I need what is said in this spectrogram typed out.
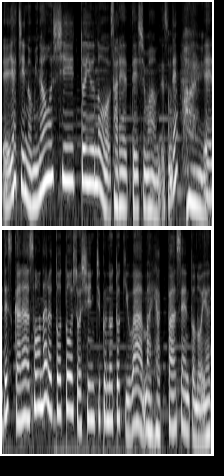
えー、家賃の見直しというのをされてしまうんですね。はい、えー、ですからそうなると当初新築の時はまあ100%の家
